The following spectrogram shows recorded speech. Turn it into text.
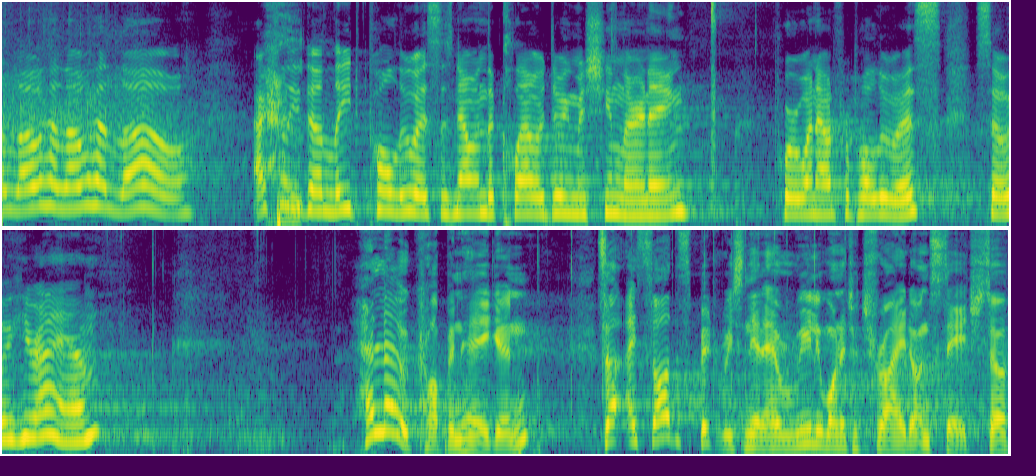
Hello, hello, hello. Actually, the late Paul Lewis is now in the cloud doing machine learning. Pour one out for Paul Lewis. So here I am. Hello, Copenhagen. So I saw this bit recently, and I really wanted to try it on stage. So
